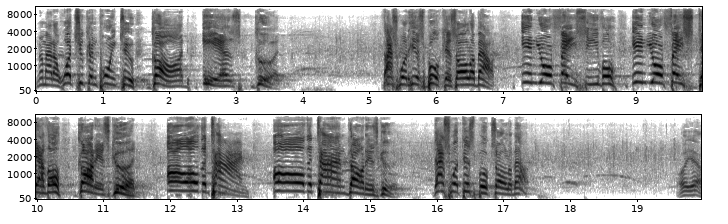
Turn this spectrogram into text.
no matter what you can point to, God is good. That's what his book is all about. In your face, evil. In your face, devil. God is good. All the time. All the time, God is good. That's what this book's all about. Oh, yeah.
